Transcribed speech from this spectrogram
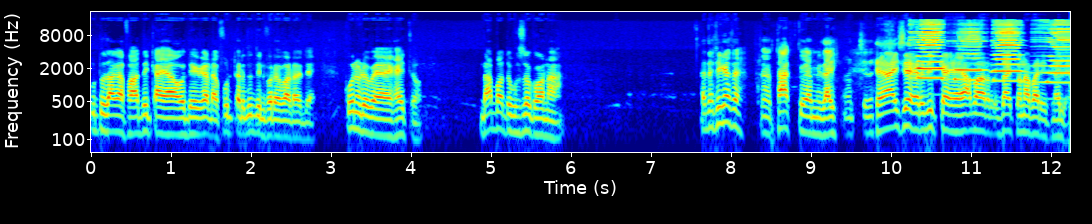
একটু জায়গা পা দিয়ে কায়া ওদের গাটা ফুটটার দুদিন পরে পাঠাই দেয় কোন উঠে ভাই খাইতো। ডাব্বা তো কিছু কো না। আচ্ছা ঠিক আছে। থাক তুই আমি যাই। আচ্ছা। হ্যাঁ আইসে দিক হ্যাঁ আবার যাইতো না বাড়িতে নাইলে।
